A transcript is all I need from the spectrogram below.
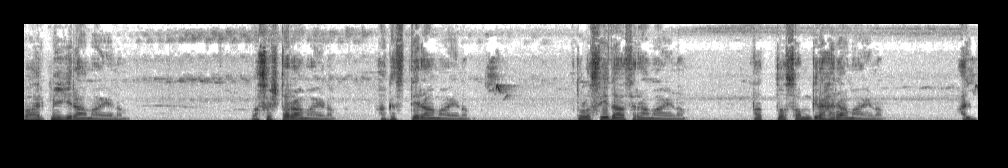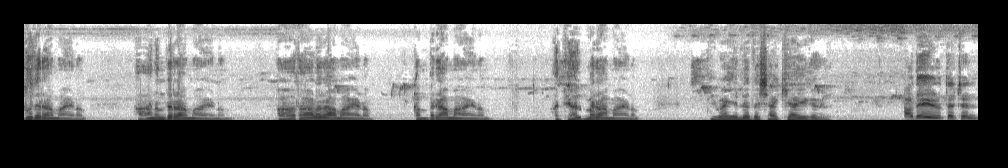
വാൽമീകി രാമായണം വസിഷ്ഠരാമായണം അഗസ്ത്യരാമായണം തുളസീദാസ രാമായണം തത്വസംഗ്രഹ രാമായണം അത്ഭുത രാമായണം ആനന്ദരാമായണം പാതാളരാമായണം കമ്പരാമായണം അധ്യാത്മരാമായണം ഇവയെല്ലാം ദശാഖ്യായികകൾ. അതേ എഴുത്തച്ഛൻ.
